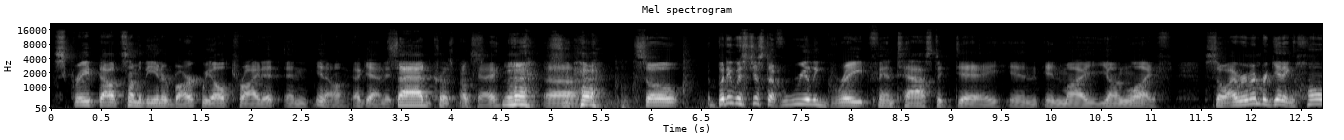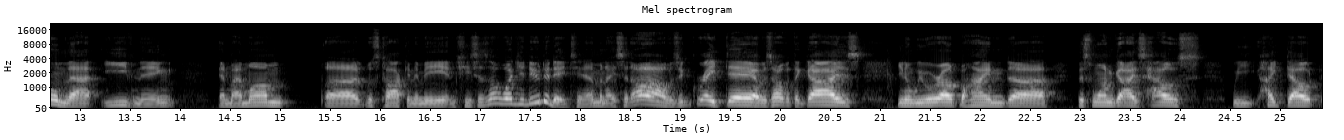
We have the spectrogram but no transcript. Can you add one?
scraped out some of the inner bark. We all tried it, and you know, again, it's sad Christmas. okay. Uh, so, but it was just a really great, fantastic day in in my young life. So I remember getting home that evening, and my mom uh, was talking to me, and she says, "Oh, what'd you do today, Tim?" And I said, "Oh, it was a great day. I was out with the guys. You know, we were out behind uh, this one guy's house. We hiked out,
